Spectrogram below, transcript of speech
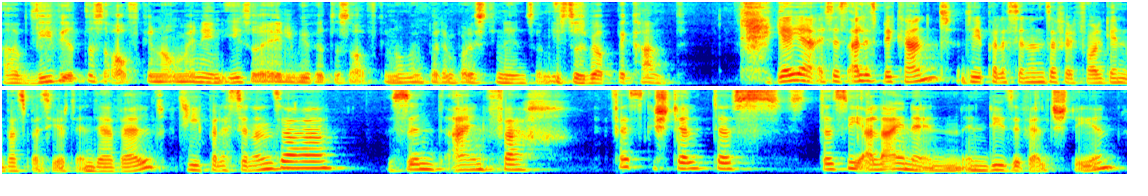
Wie wird das aufgenommen in Israel? Wie wird das aufgenommen bei den Palästinensern? Ist das überhaupt bekannt? Ja, ja, es ist alles bekannt. Die Palästinenser verfolgen, was passiert in der Welt. Die Palästinenser sind einfach festgestellt, dass, dass sie alleine in, in diese Welt stehen.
